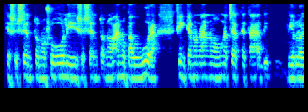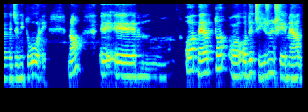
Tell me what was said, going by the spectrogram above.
che si sentono soli, si sentono, hanno paura finché non hanno una certa età di dirlo ai genitori, no? E, e, ehm, ho aperto, ho, ho, deciso insieme a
